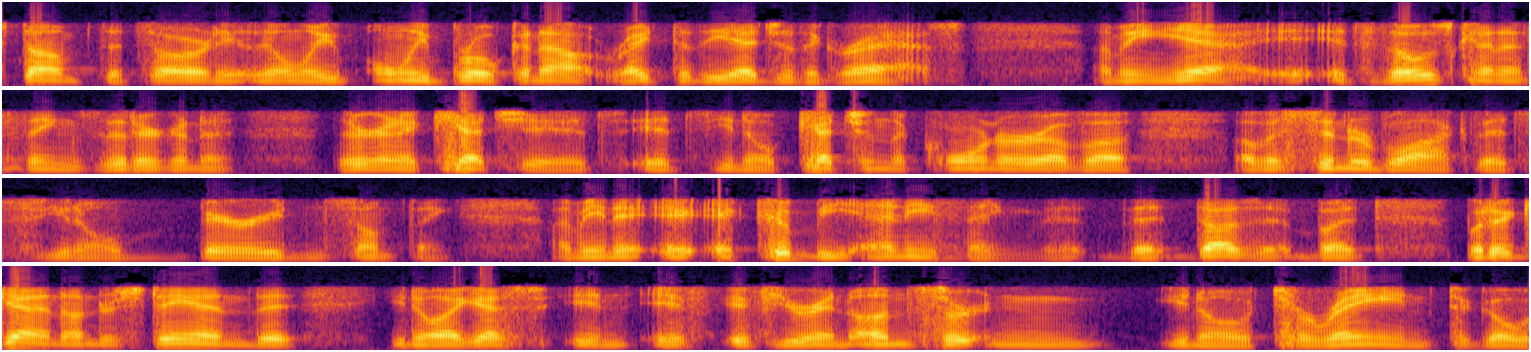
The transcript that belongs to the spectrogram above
stump that's already only only broken out right to the edge of the grass. I mean, yeah, it's those kind of things that are gonna they're gonna catch you. It's it's you know catching the corner of a of a cinder block that's you know buried in something. I mean, it, it could be anything that that does it. But but again, understand that you know I guess in if if you're in uncertain you know terrain to go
